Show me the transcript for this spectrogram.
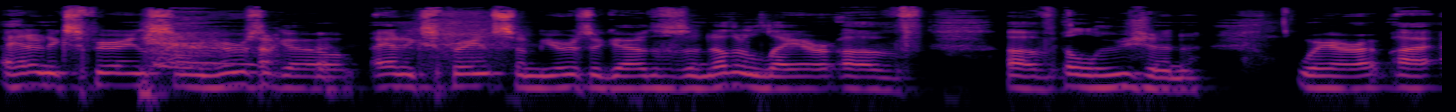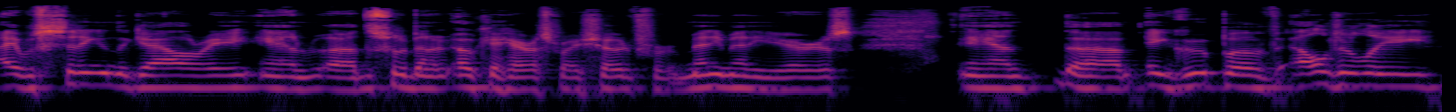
I had an experience some years ago. I had an experience some years ago. This is another layer of of illusion where uh, I was sitting in the gallery, and uh, this would have been at OK Harris, where I showed for many, many years. And uh, a group of elderly,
